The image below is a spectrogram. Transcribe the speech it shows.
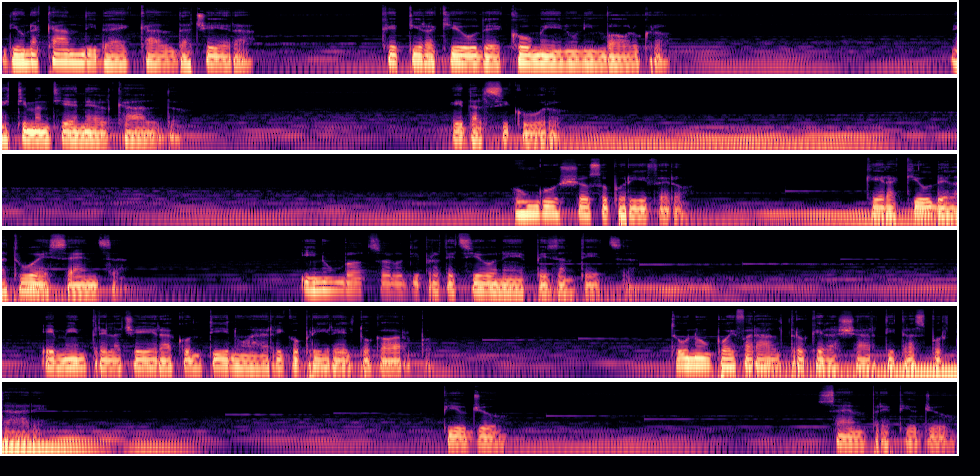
di una candida e calda cera che ti racchiude come in un involucro e ti mantiene al caldo ed al sicuro. Un guscio soporifero che racchiude la tua essenza in un bozzolo di protezione e pesantezza. E mentre la cera continua a ricoprire il tuo corpo, tu non puoi far altro che lasciarti trasportare più giù sempre più giù.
